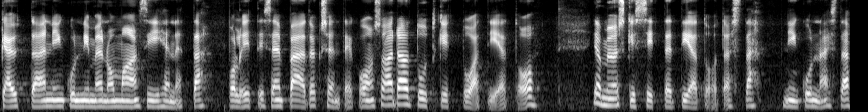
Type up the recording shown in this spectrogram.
käyttää niin kuin nimenomaan siihen, että poliittiseen päätöksentekoon saadaan tutkittua tietoa. Ja myöskin sitten tietoa tästä niin kuin näistä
